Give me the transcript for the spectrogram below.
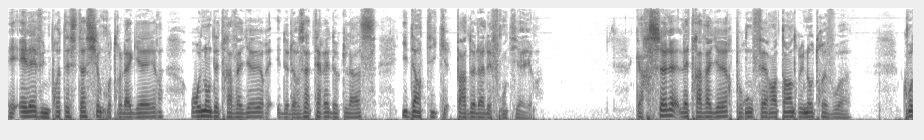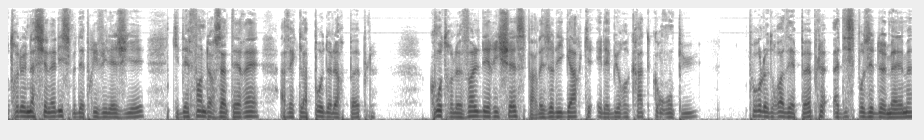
et élèvent une protestation contre la guerre au nom des travailleurs et de leurs intérêts de classe, identiques par-delà les frontières car seuls les travailleurs pourront faire entendre une autre voix, contre le nationalisme des privilégiés qui défendent leurs intérêts avec la peau de leur peuple, contre le vol des richesses par les oligarques et les bureaucrates corrompus, pour le droit des peuples à disposer d'eux-mêmes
